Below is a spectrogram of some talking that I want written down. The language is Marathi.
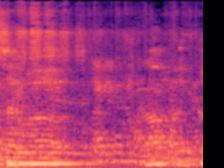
सर्व रामभक्त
